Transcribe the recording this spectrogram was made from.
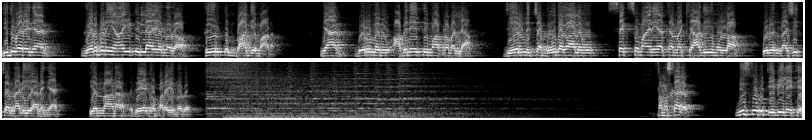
ഇതുവരെ ഞാൻ ഗർഭിണിയായിട്ടില്ല എന്നത് തീർത്തും ഭാഗ്യമാണ്. ഞാൻ വെറുമൊരു അഭിനേത്രി മാത്രമല്ല ജീർണിച്ച ഭൂതകാലവും സെക്സ് മാനിയാക്ക് എന്ന ഖ്യാതിയുമുള്ള ഒരു നശിച്ച നടിയാണ് ഞാൻ എന്നാണ് രേഖ പറയുന്നത്. നമസ്കാരം. ന്യൂസ് ഗ്ലോബ് ടി വിയിലേക്ക്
